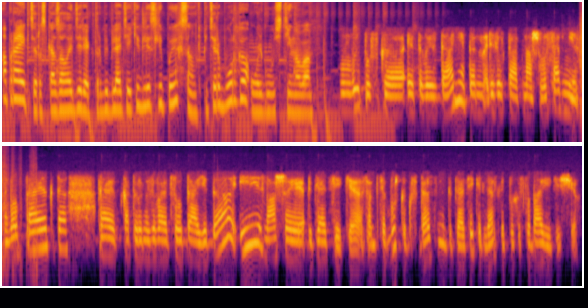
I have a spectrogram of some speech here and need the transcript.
О проекте рассказала директор библиотеки для слепых Санкт-Петербурга Ольга Устинова. Выпуск э, этого издания – это результат нашего совместного проекта, проект, который называется «Уда еда» и нашей библиотеки, Санкт-Петербургской государственной библиотеки для слепых и слабовидящих.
